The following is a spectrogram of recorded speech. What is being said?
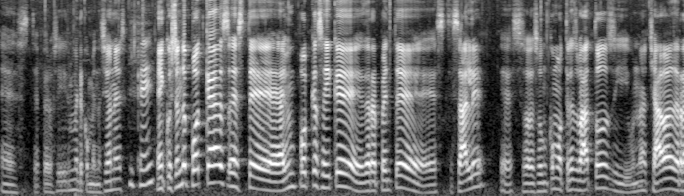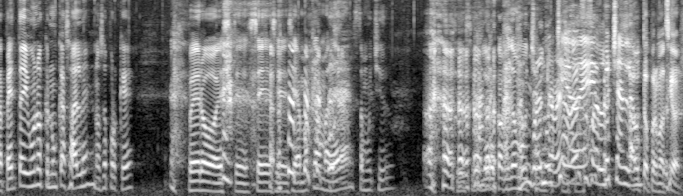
Este, pero sí, mis recomendaciones. En cuestión de podcast, este, hay un podcast ahí que de repente este, sale. Eso, son como tres vatos y una chava. De repente hay uno que nunca sale, no sé por qué. Pero este, se, se, se llama Camadera, está muy chido. Sí, sí, lo recomiendo mucho. ¿eh? sale. Escúchanlo. Autopromoción.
